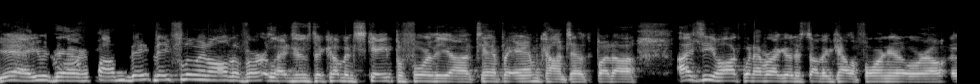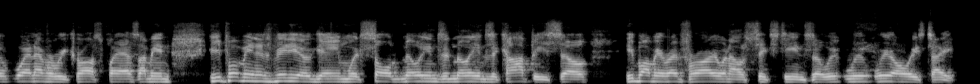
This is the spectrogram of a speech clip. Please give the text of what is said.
Yeah, he was there. Um, they they flew in all the vert legends to come and skate before the uh, Tampa Am contest. But uh, I see Hawk whenever I go to Southern California or uh, whenever we cross paths. I mean, he put me in his video game, which sold millions and millions of copies. So he bought me a red Ferrari when I was 16. So we we we're always tight.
